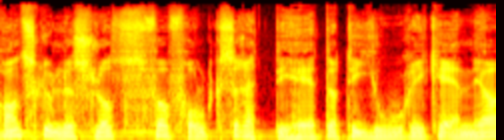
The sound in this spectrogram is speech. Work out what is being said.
Han skulle slåss for folks rettigheter til jord i Kenya,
